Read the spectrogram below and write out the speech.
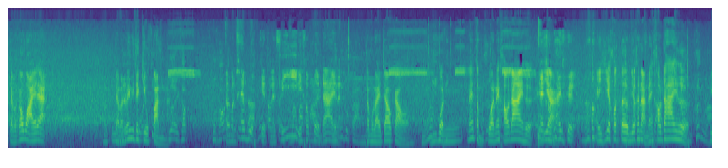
แต่มันก็ไว้แหละประตูแต่มันไม่มีสกิลปั่นอะสวยสุดๆเลยครับพวกเขาแต่มันแค่บวกเจ็ดนะสิที่เขาเปิดได้นะใฤดูกาลนี้ซามูไรเจ้าเก่าผมว่าควรให้สมควรให้เขาได้เหอะไอ้ให้เหี้ยเขาได้เถอะเนาะไอ้เหี้ยเขาเติมเยอะขนาดนั้นให้เขาได้เหอะครึ่หลัจ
